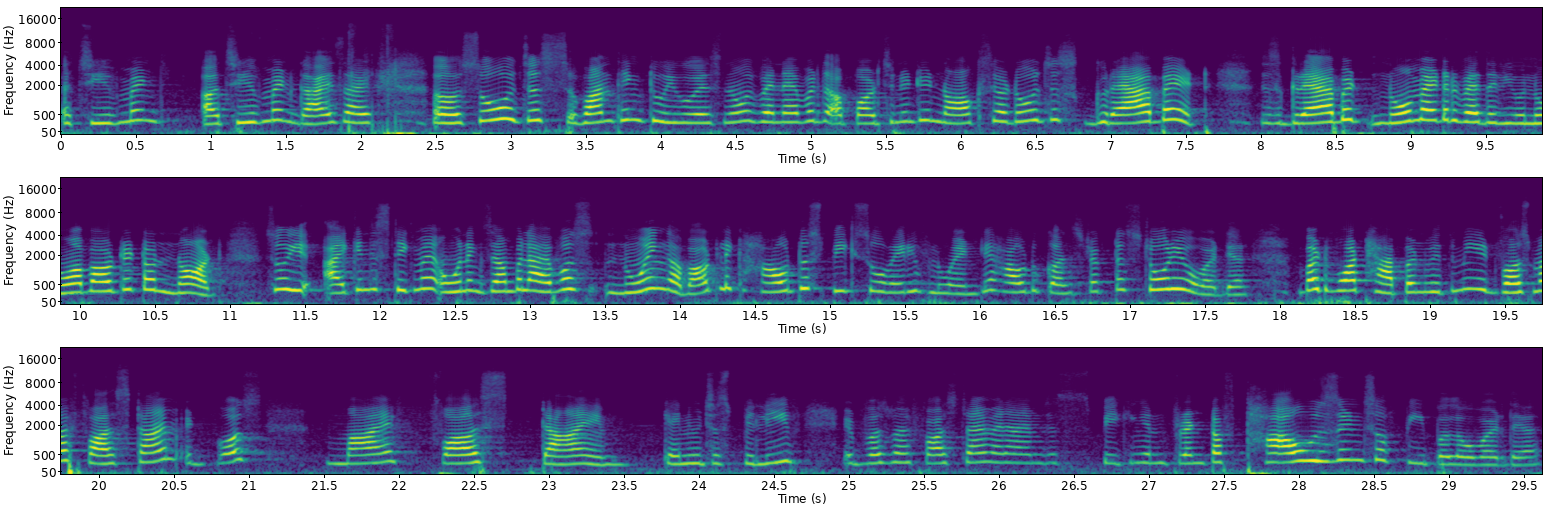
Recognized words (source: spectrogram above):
achievement achievement guys i uh, so just one thing to you is no whenever the opportunity knocks your door just grab it. Just grab it no matter whether you know about it or not. So i can just take my own example. I was knowing about like how to speak so very fluently how to construct a story over there. But what happened with me it was my first time. It was my first time. Can you just believe? It was my first time and i'm just speaking in front of thousands of people over there.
